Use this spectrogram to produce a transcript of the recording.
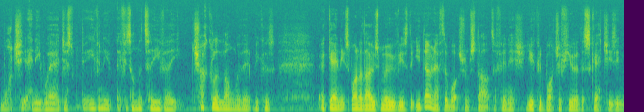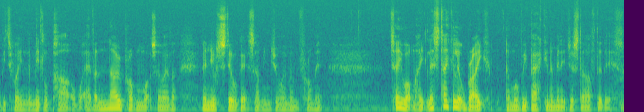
watch it anywhere. Just even if, if it's on the TV, chuckle along with it because, again, it's one of those movies that you don't have to watch from start to finish. You could watch a few of the sketches in between the middle part or whatever, no problem whatsoever, and you'll still get some enjoyment from it. Tell you what, mate, let's take a little break, and we'll be back in a minute just after this.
